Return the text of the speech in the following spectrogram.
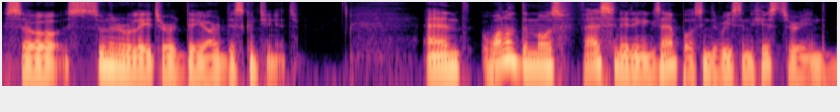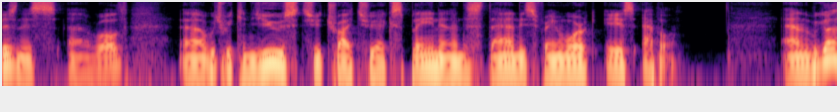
so sooner or later they are discontinued. And one of the most fascinating examples in the recent history in the business uh, world, uh, which we can use to try to explain and understand this framework, is Apple. And we're going to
